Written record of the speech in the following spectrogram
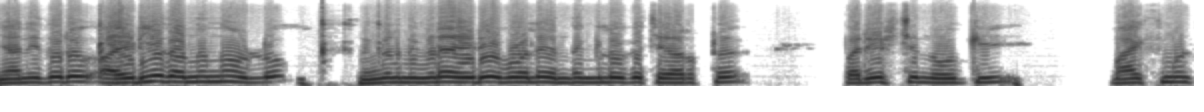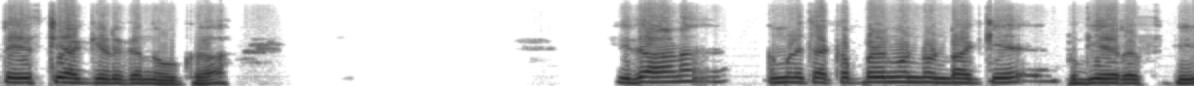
ഞാനിതൊരു ഐഡിയ തന്നേ ഉള്ളൂ. നിങ്ങൾ നിങ്ങളുടെ ഐഡിയ പോലെ എന്തെങ്കിലുമൊക്കെ ചേർത്ത് പരീക്ഷിച്ച് നോക്കി മാക്സിമം ടേസ്റ്റി ആക്കി എടുക്കാൻ നോക്കുക. ഇതാണ് നമ്മൾ ചക്കപ്പഴം കൊണ്ടുണ്ടാക്കിയ പുതിയ റെസിപ്പി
